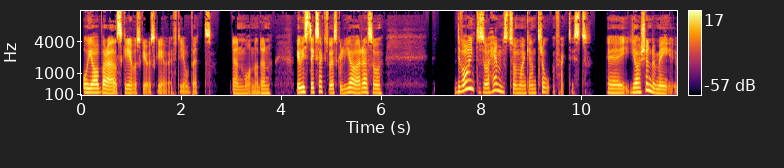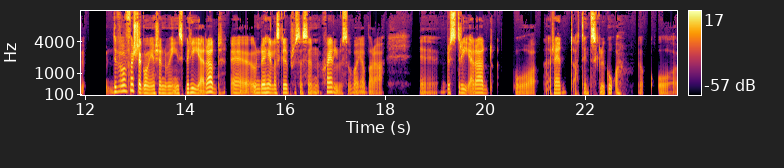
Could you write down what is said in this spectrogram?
och jag bara skrev och skrev och skrev efter jobbet den månaden. Jag visste exakt vad jag skulle göra, så det var inte så hemskt som man kan tro faktiskt. Eh, jag kände mig, det var första gången jag kände mig inspirerad. Eh, under hela skrivprocessen själv så var jag bara eh, frustrerad och rädd att det inte skulle gå. Och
